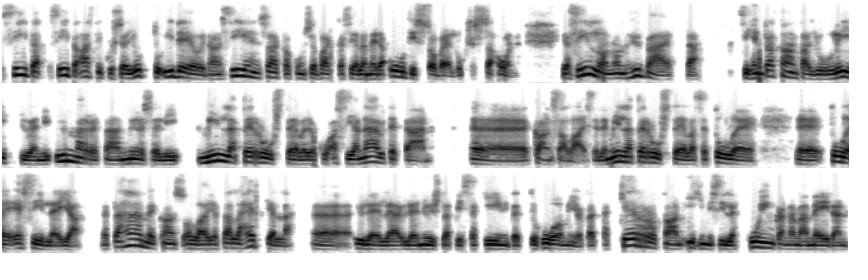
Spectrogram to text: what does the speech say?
siitä, siitä asti, kun se juttu ideoidaan siihen saakka, kun se vaikka siellä meidän uutissovelluksessa on. Ja silloin on hyvä, että siihen datantajuun liittyen niin ymmärretään myös, eli millä perusteella joku asia näytetään kansalaiselle, millä perusteella se tulee, tulee esille. Ja, ja tähän me kanssa ollaan jo tällä hetkellä Ylellä ja Yle Newsläpissä kiinnitetty huomiota, että kerrotaan ihmisille, kuinka nämä meidän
